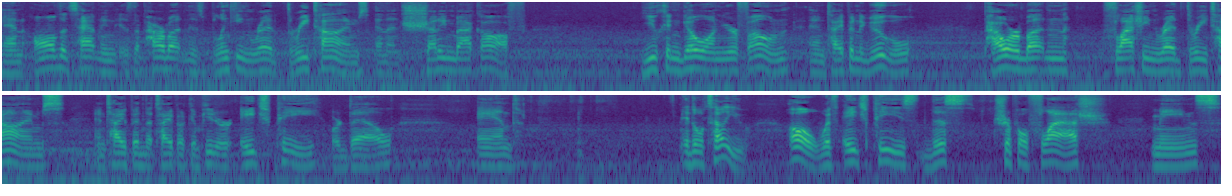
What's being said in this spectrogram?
and all that's happening is the power button is blinking red three times and then shutting back off, you can go on your phone and type into Google power button flashing red three times and type in the type of computer HP or Dell, and it'll tell you, oh, with HP's, this triple flash means,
